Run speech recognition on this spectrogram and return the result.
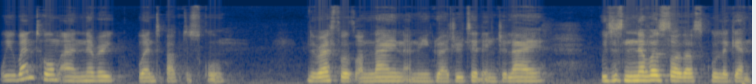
We went home and never went back to school. The rest was online and we graduated in July. We just never saw that school again.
